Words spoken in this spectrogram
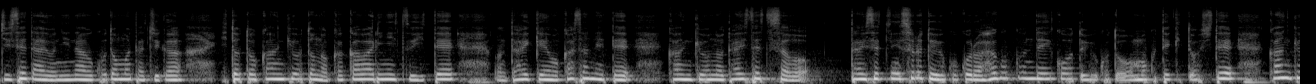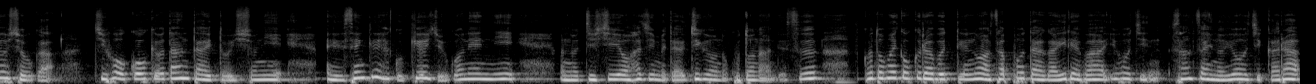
次世代を担う子どもたちが人と環境との関わりについて体験を重ねて環境の大切さを大切にするという心を育んでいこうということを目的として環境省が地方公共団体と一緒に、えー1995年にあの実施を始めた事業のことなんです。子どもエコクラブっていうのはサポーターがいれば幼児3歳の幼児から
